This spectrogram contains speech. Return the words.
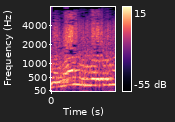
زمان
